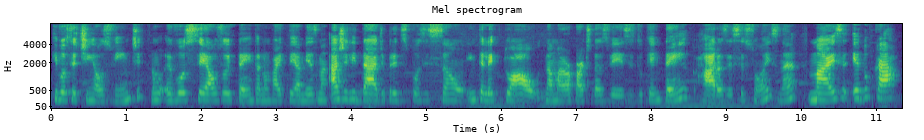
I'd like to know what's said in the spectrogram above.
que você tinha aos 20, você aos 80 não vai ter a mesma agilidade e predisposição intelectual na maior parte das vezes do quem tem, raras exceções, né? Mas educar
